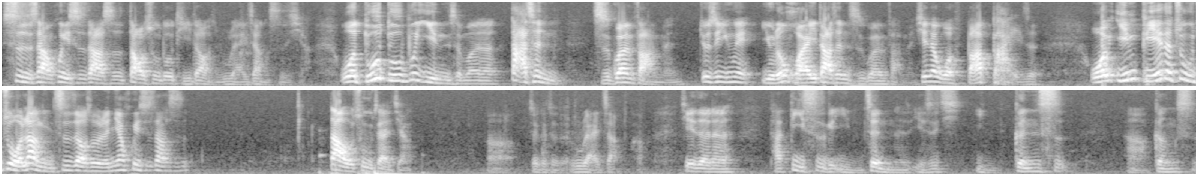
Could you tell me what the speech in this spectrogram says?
事实上慧师大师到处都提到如来藏思想。我独独不引什么呢？大乘止观法门，就是因为有人怀疑大乘止观法门。现在我把它摆着，我引别的著作，让你知道说，人家慧师大师到处在讲啊，这个这个如来藏啊。接着呢，他第四个引证呢，也是引根氏啊，根氏，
